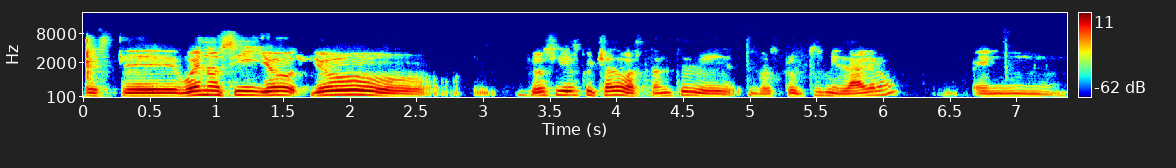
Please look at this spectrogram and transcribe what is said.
Este, bueno, sí, yo, yo, yo sí he escuchado bastante de los productos milagro en,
